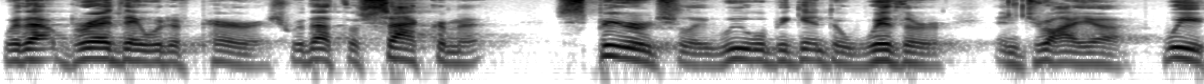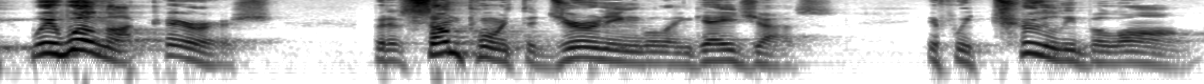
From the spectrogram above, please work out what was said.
Without bread, they would have perished. Without the sacrament, spiritually, we will begin to wither and dry up. We, we will not perish. But at some point, the journeying will engage us if we truly belong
